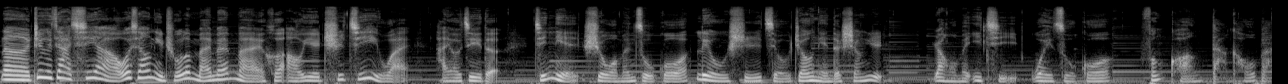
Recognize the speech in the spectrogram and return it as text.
那这个假期啊，我想你除了买买买和熬夜吃鸡以外，还要记得，今年是我们祖国六十九周年的生日，让我们一起为祖国疯狂打 call 吧！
